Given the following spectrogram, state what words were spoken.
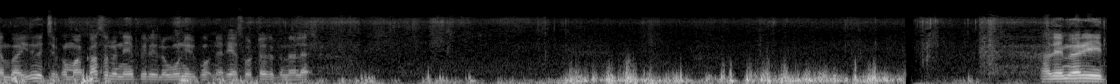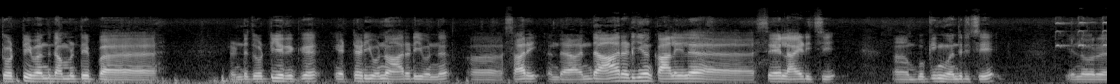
நம்ம இது வச்சுருக்கோம். மக்காசோள நேப்பேர் இதில் ஊனிருக்கோம். நிறையா சொட்டை இருக்கனால அதே மாதிரி தொட்டி வந்து நம்மள்ட்ட இப்போ ரெண்டு தொட்டி இருக்குது எட்டு அடி ஒன்று ஆறடி ஒன்று சாரி அந்த அந்த ஆறு அடியும் காலையில் சேல் ஆயிடுச்சு. புக்கிங் வந்துடுச்சு இன்னொரு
